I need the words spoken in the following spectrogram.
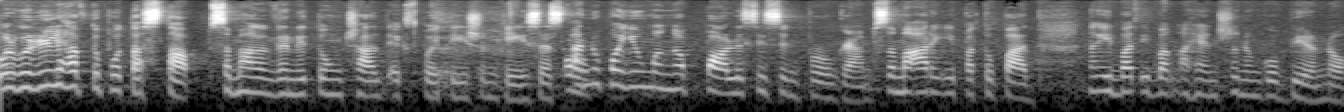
Well, we really have to put a stop sa mga ganitong child exploitation cases. Oh. Ano pa yung mga policies and programs na maaaring ipatupad ng iba't ibang ahensya ng gobyerno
